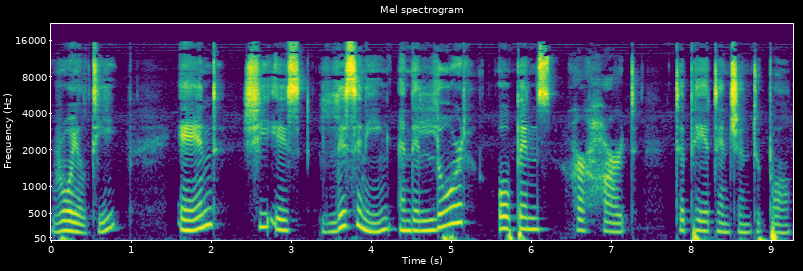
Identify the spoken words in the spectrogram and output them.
royalty, and she is listening, and the Lord opens her heart to pay attention to Paul,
